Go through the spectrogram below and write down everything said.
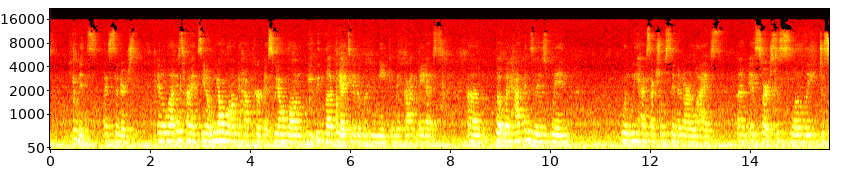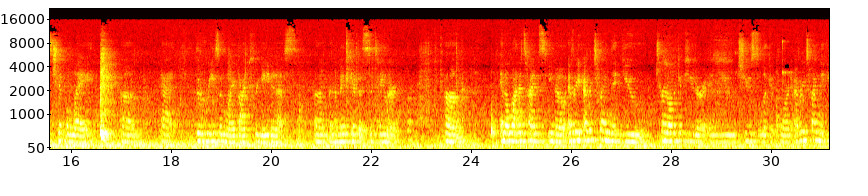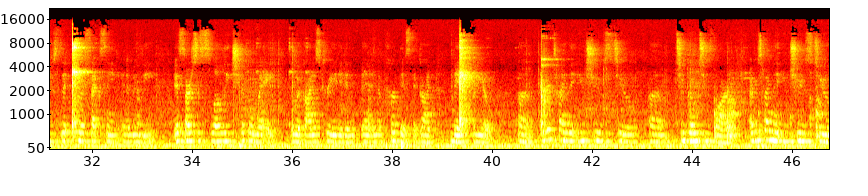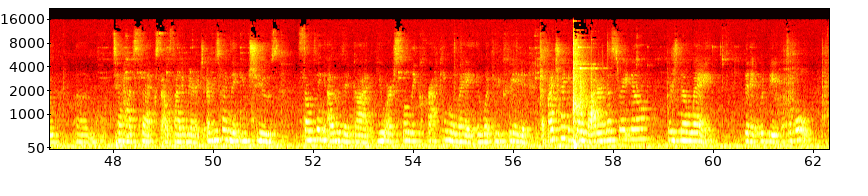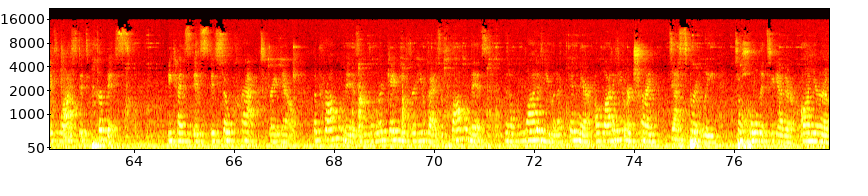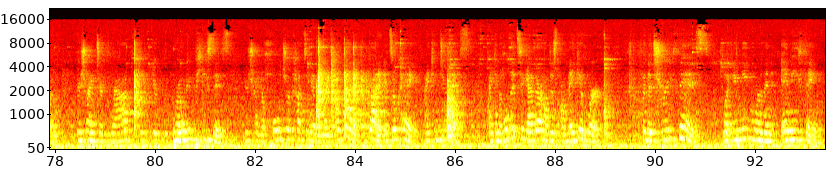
humans, as sinners. And a lot of times, you know, we all long to have purpose. We all long, we, we love the idea that we're unique and that God made us. Um, but what happens is when when we have sexual sin in our lives, um, it starts to slowly just chip away um, at the reason why God created us. Um, and I'm going to give this to Taylor. And a lot of times, you know, every every time that you turn on the computer and you choose to look at porn, every time that you sit through a sex scene in a movie, it starts to slowly chip away at what God has created and, and, and the purpose that God made for you. Um, every time that you choose to um, to go too far, every time that you choose to um, to have sex outside of marriage, every time that you choose something other than God, you are slowly cracking away in what you created. If I tried to pour water in this right now, there's no way that it would be able to hold. It's lost its purpose because it's it's so cracked right now. The problem is, what the Lord gave me for you guys, the problem is that a lot of you, and I've been there, a lot of you are trying desperately to hold it together on your own. You're trying to grab the, your, the broken pieces. You're trying to hold your cup together like, I've got it, I've got it, it's okay, I can do this. I can hold it together, I'll just, I'll make it work. But the truth is, what you need more than anything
